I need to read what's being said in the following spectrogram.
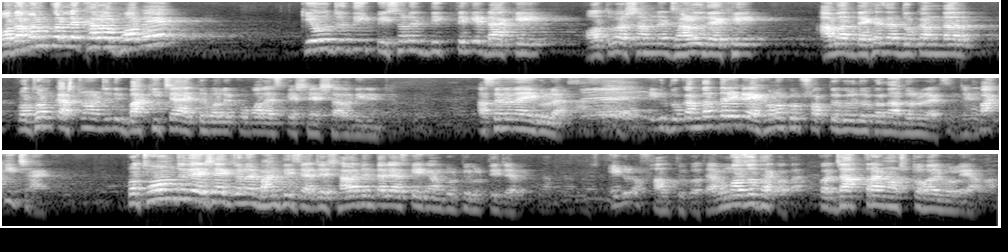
বদামল করলে খারাপ হবে। কেউ যদি পিছনের দিক থেকে ডাকে অথবা সামনে ঝাড়ু দেখে, আবার দেখা যায় দোকানদার, প্রথম কাস্টমার যদি বাকি চায়, তো বলে, কপাল আজকে শেষ সারাদিনের জন্য। আছে না না এগুলা? এই দোকানদারদের এটা এখনও খুব শক্ত করে দোকানদার ধরে রাখছে, যে বাকি চায়। প্রথম যদি এসে একজনের ভাঙতে চায়, যে সারাদিন তাহলে আজকে এই কাম করতে করতে যাবে। এগুলো ফালতু কথা এবং অযথা কথা। যাত্রা নষ্ট হয় বলে আবার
